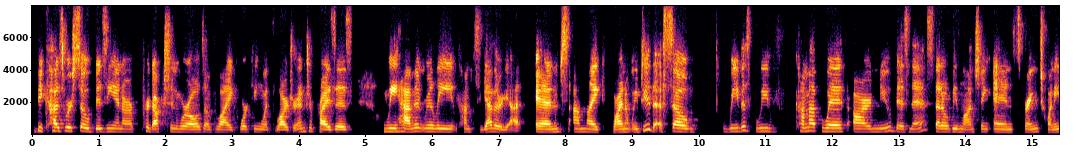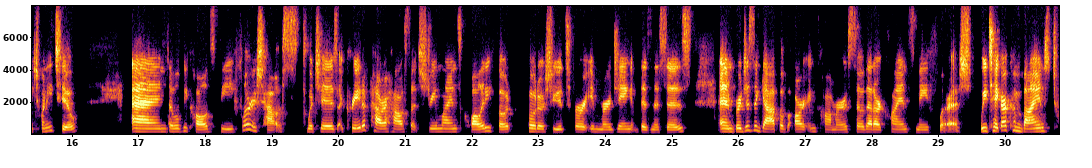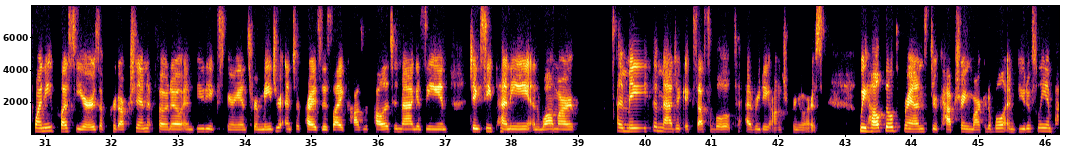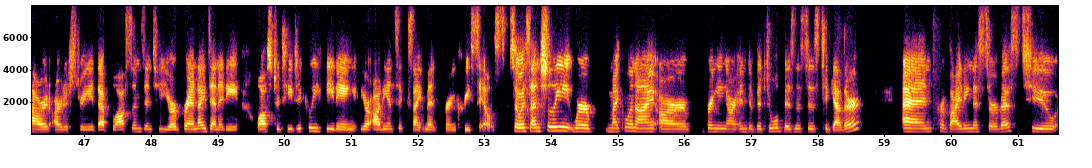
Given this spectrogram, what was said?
because we're so busy in our production world of like working with larger enterprises, we haven't really come together yet. And I'm like, why don't we do this? So we've we've come up with our new business that will be launching in spring 2022 and it will be called the Flourish House, which is a creative powerhouse that streamlines quality photo, photo shoots for emerging businesses and bridges the gap of art and commerce so that our clients may flourish. We take our combined 20 plus years of production, photo, and beauty experience from major enterprises like Cosmopolitan Magazine, J.C. Penney, and Walmart and make the magic accessible to everyday entrepreneurs. We help build brands through capturing marketable and beautifully empowered artistry that blossoms into your brand identity while strategically feeding your audience excitement for increased sales. So essentially, we're Michael and I are bringing our individual businesses together and providing this service to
